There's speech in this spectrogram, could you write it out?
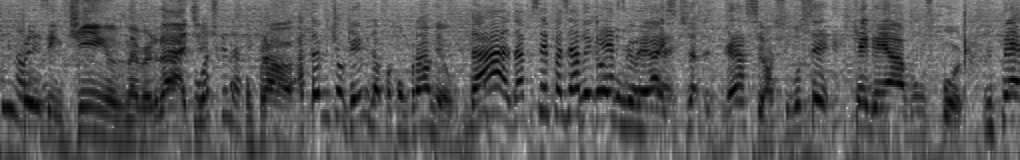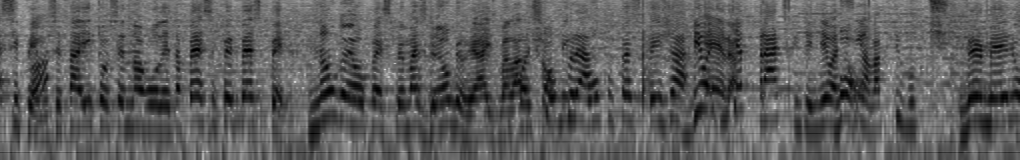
não, né? presentinhos, não é verdade? A sua, acho que dá. Comprar. Até videogame dá pra comprar, meu. Dá, dá pra você fazer a Legal festa. do mil né? reais, é assim, ó, se você quer ganhar, vamos supor, um PSP, Ó. você tá aí torcendo na roleta PSP, PSP, não ganhou o PSP, mas ganhou mil reais, vai lá Pode no shopping, comprar. compra o PSP e já Viu? A era. gente é prático, entendeu? Bom. Assim, ó, vapt-vupt. Vermelho,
